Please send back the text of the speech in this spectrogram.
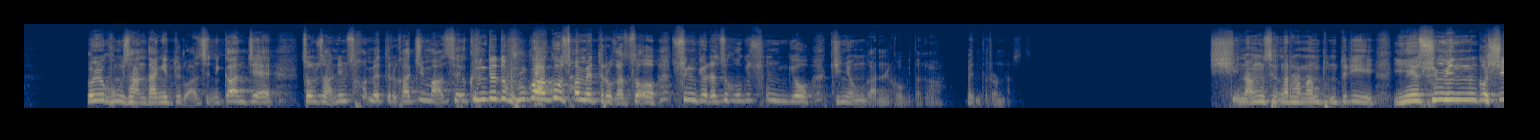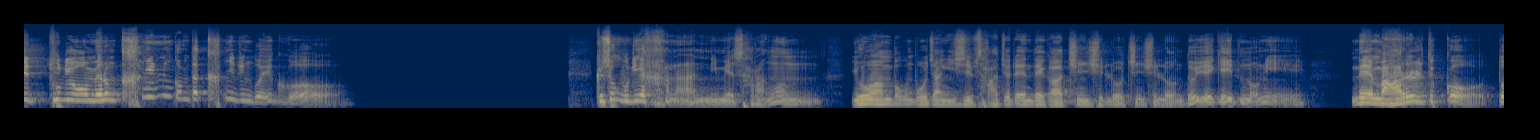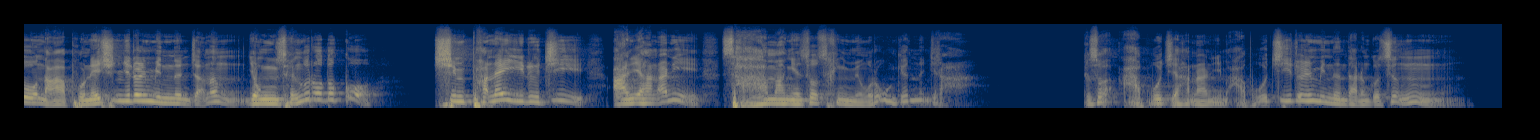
공산당이 들어왔으니까 이제 전사님 섬에 들어가지 마세요. 그런데도 불구하고 섬에 들어가서 순교를 해서 거기 순교 기념관을 거기다가 만들어 놨어요. 신앙생활 하는 분들이 예수 믿는 것이 두려우면 큰일인 겁니다. 큰일인 거예요, 그거. 그래서 우리 하나님의 사랑은 요한복음 5장 24절에 내가 진실로 진실로 너희에게 이르노니 내 말을 듣고 또 나 보내신 이를 믿는 자는 영생을 얻었고 심판에 이르지 아니하나니 사망에서 생명으로 옮겼는지라. 그래서 아버지 하나님 아버지를 믿는다는 것은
